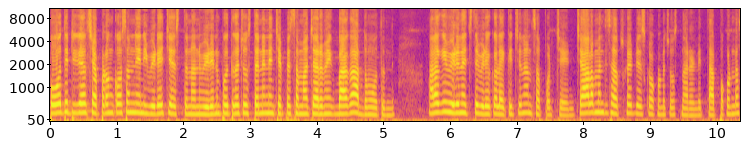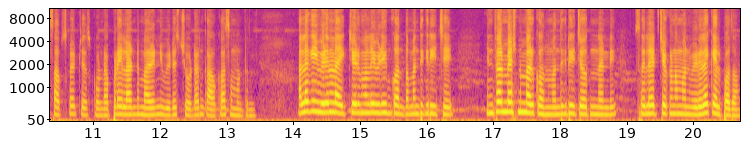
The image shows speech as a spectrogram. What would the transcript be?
పూర్తి డీటెయిల్స్ చెప్పడం కోసం నేను ఈ వీడియో చేస్తున్నాను. వీడియోని పూర్తిగా చూస్తేనే నేను చెప్పే సమాచారం మీకు బాగా అర్థమవుతుంది. అలాగే వీడియో నచ్చితే వీడియోకి లైక్ ఇచ్చి నన్ను సపోర్ట్ చేయండి. చాలామంది సబ్స్క్రైబ్ చేసుకోకుండా చూస్తున్నారండి. తప్పకుండా సబ్స్క్రైబ్ చేసుకోండి. అప్పుడే ఇలాంటి మరిన్ని వీడియోస్ చూడడానికి అవకాశం ఉంటుంది. అలాగే ఈ వీడియోని లైక్ చేయడం వల్ల వీడియో కొంతమందికి రీచ్ అయ్యి ఇన్ఫర్మేషన్ మరి కొంతమందికి రీచ్ అవుతుందండి. సో లేట్ చేయకుండా మన వీడియోలోకి వెళ్ళిపోదాం.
